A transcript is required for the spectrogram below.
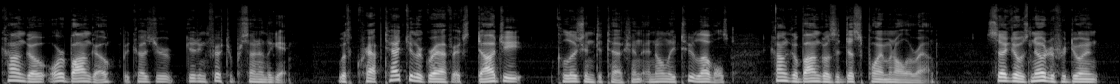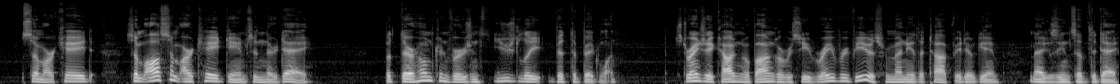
Congo or Bongo because you're getting 50% of the game. With craptacular graphics, dodgy collision detection, and only two levels, Congo Bongo is a disappointment all around. Sega was noted for doing some arcade, some awesome arcade games in their day, but their home conversions usually bit the big one. Strangely, Congo Bongo received rave reviews from many of the top video game magazines of the day.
